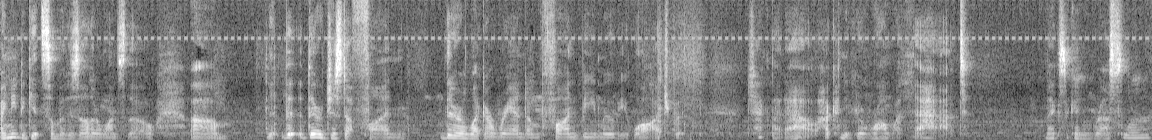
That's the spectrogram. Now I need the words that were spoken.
I need to get some of his other ones though. Um, th they're just a fun, they're like a random fun B movie watch, but check that out. How can you go wrong with that? Mexican wrestler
